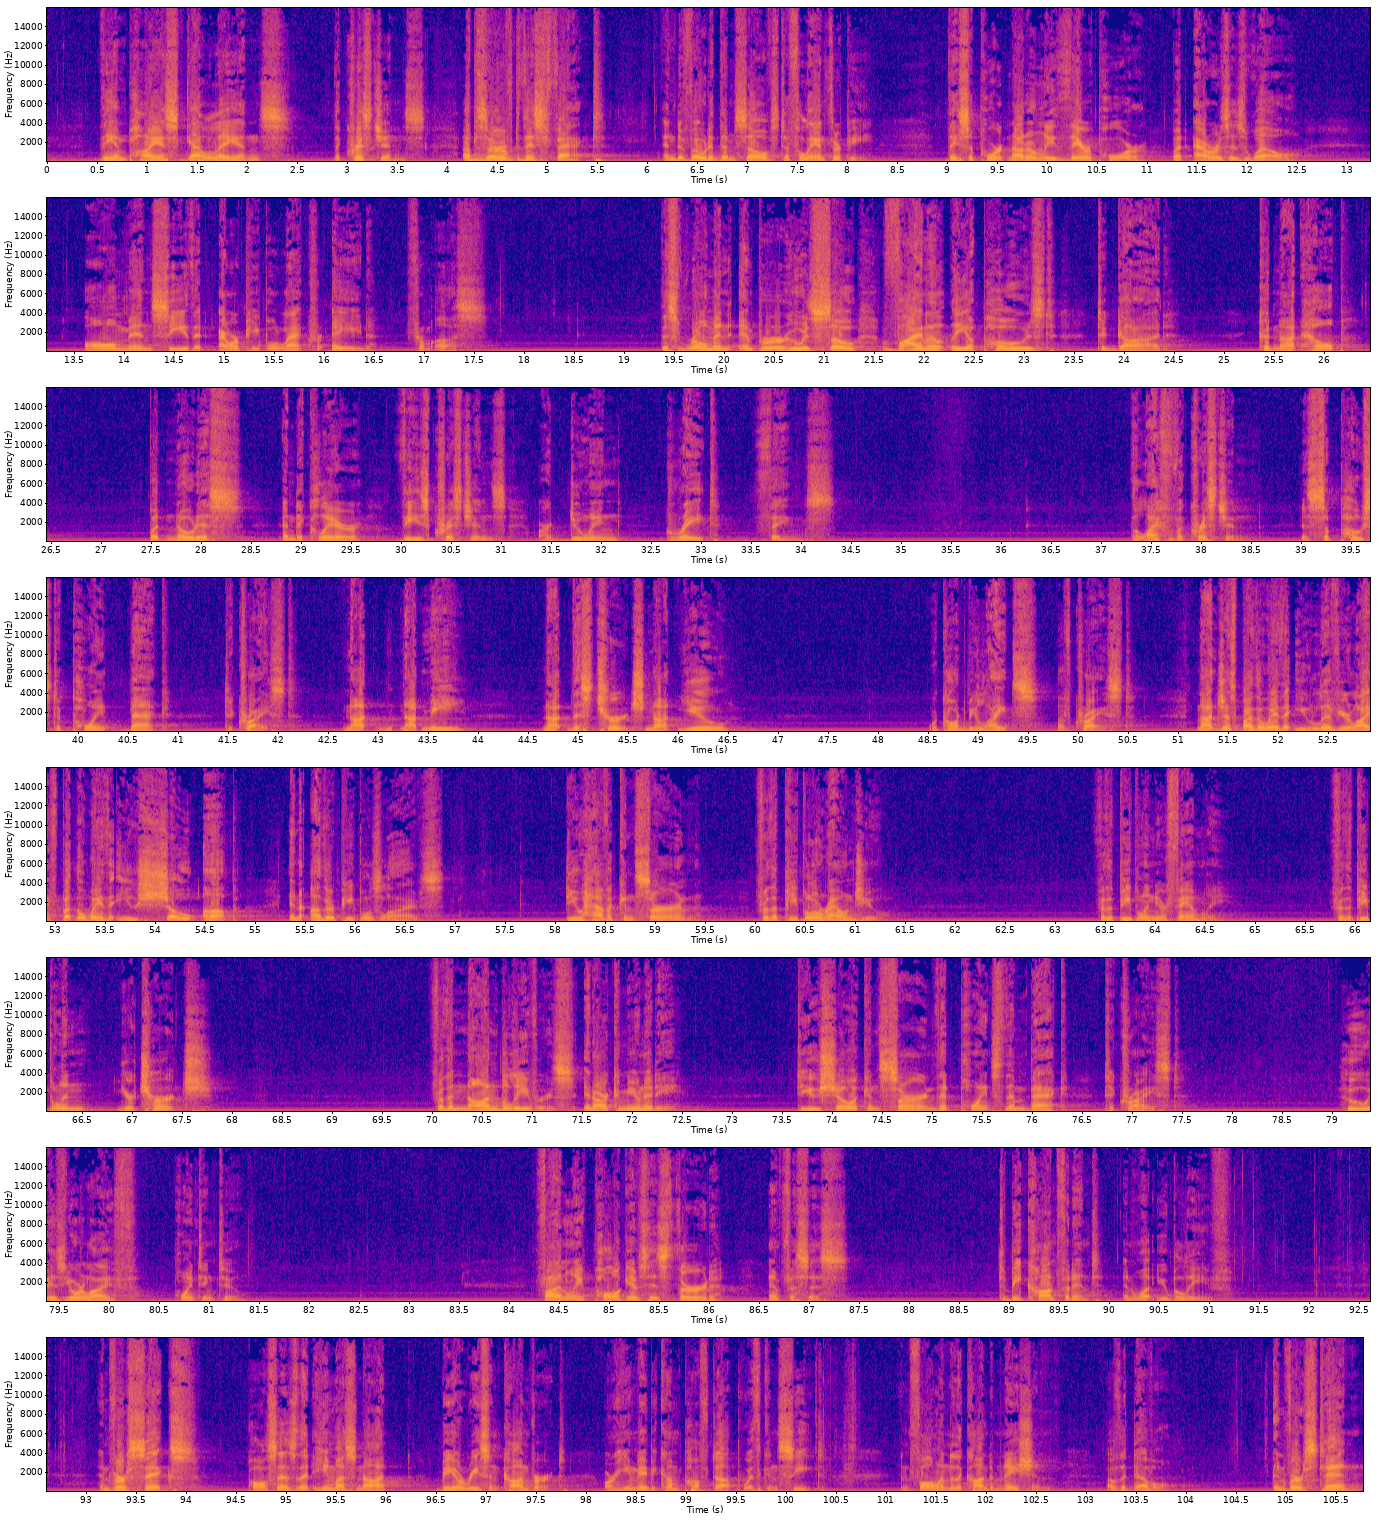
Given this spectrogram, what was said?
the impious Galileans the Christians, observed this fact and devoted themselves to philanthropy. They support not only their poor, but ours as well. All men see that our people lack for aid from us. This Roman emperor who is so violently opposed to God could not help but notice and declare these Christians are doing great things. The life of a Christian is supposed to point back to Christ. Not, not me, not this church, not you. We're called to be lights of Christ. Not just by the way that you live your life, but the way that you show up in other people's lives. Do you have a concern for the people around you? for the people in your family, for the people in your church, for the non believers in our community? Do you show a concern that points them back to Christ? Who is your life pointing to? Finally, Paul gives his third emphasis to be confident in what you believe. In verse 6, Paul says that he must not be a recent convert, or he may become puffed up with conceit and fall into the condemnation of the devil. In verse 10,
